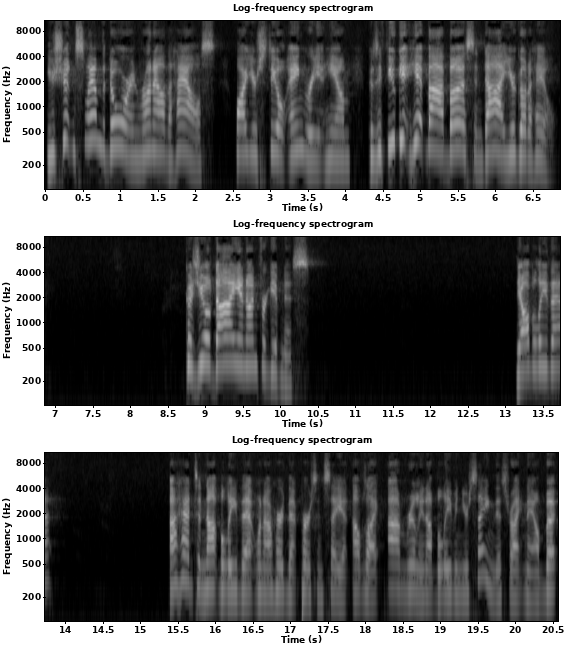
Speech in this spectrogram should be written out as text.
you shouldn't slam the door and run out of the house while you're still angry at him, because if you get hit by a bus and die, you're going to hell because you'll die in unforgiveness. Y'all believe that? I had to not believe that when I heard that person say it. I was like, I'm really not believing you're saying this right now. But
